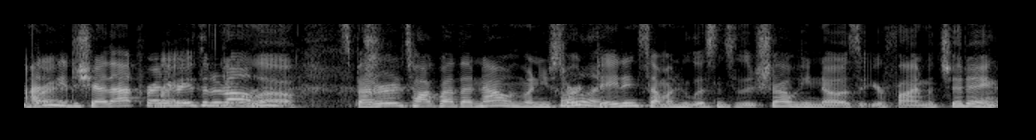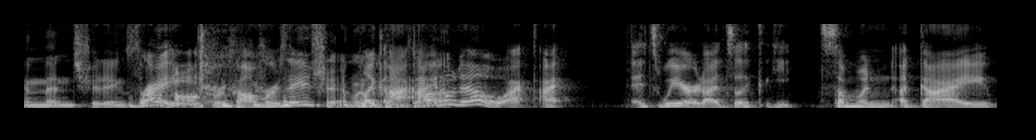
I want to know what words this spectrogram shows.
I don't need to share that for any Right. reason at all. YOLO. It's better to talk about that now. And when you start Totally. dating someone who listens to the show, he knows that you're fine with shitting, and then shitting's Right. an awkward conversation. like I, I don't know. I, I it's weird. I'd like he, someone a guy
